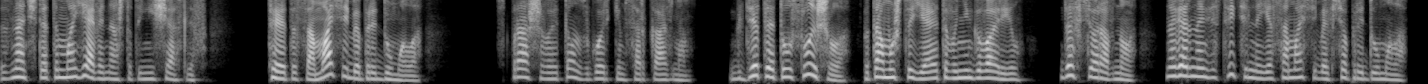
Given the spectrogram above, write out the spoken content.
Значит, это моя вина, что ты несчастлив. Ты это сама себе придумала?» Спрашивает он с горьким сарказмом. «Где ты это услышала? Потому что я этого не говорил. Да все равно. Наверное, действительно, я сама себе все придумала».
